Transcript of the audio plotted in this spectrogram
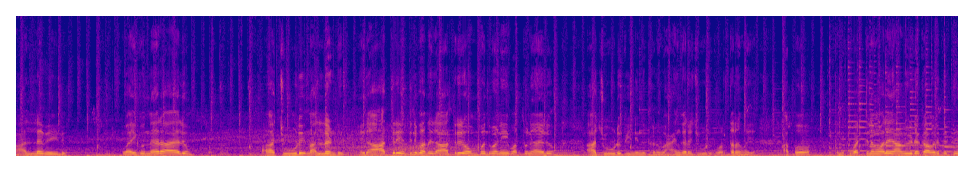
നല്ല വെയിലും. വൈകുന്നേരം ആയാലും ആ ചൂട് നല്ലുണ്ട്. രാത്രി എന്തിനു പറഞ്ഞു രാത്രി ഒരു ഒമ്പത് മണി പത്ത് മണി ആയാലും ആ ചൂട് പിന്നെ നിൽക്കണം ഭയങ്കര ചൂട് പുറത്തിറങ്ങാൻ അപ്പോൾ എനിക്ക് പറ്റുന്ന പോലെ ഞാൻ വീഡിയോ കവർ ചെയ്തിട്ട്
